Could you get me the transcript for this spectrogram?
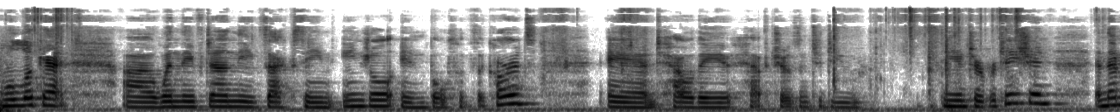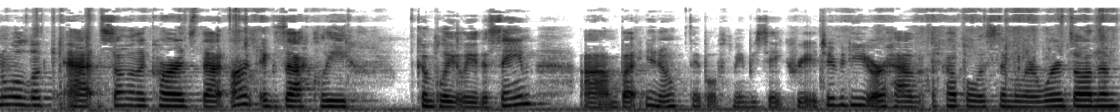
We'll look at uh, when they've done the exact same angel in both of the cards and how they have chosen to do the interpretation. And then we'll look at some of the cards that aren't exactly completely the same, um, but you know, they both maybe say creativity or have a couple of similar words on them.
